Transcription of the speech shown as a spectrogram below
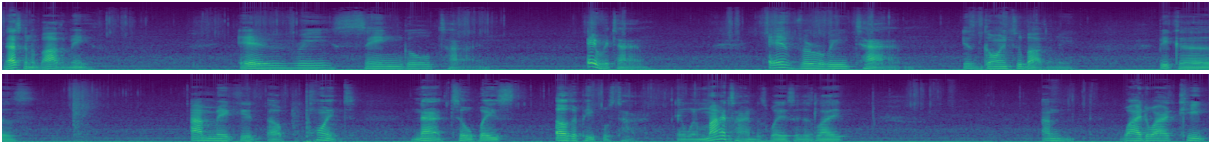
That's gonna bother me. Every single time. Every time. Every time is going to bother me because I make it a point not to waste other people's time. And when my time is wasted, it's like I'm why do I keep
